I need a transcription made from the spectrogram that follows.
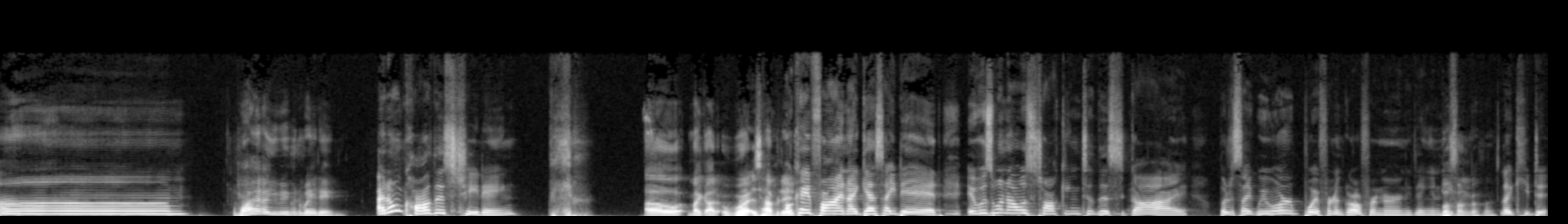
Um, Why are you even waiting? I don't call this cheating. Oh my god, what is happening? Okay, fine. I guess I did. It was when I was talking to this guy, but it's like we weren't boyfriend and girlfriend or anything, and he, Boyfriend, girlfriend. like he did,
